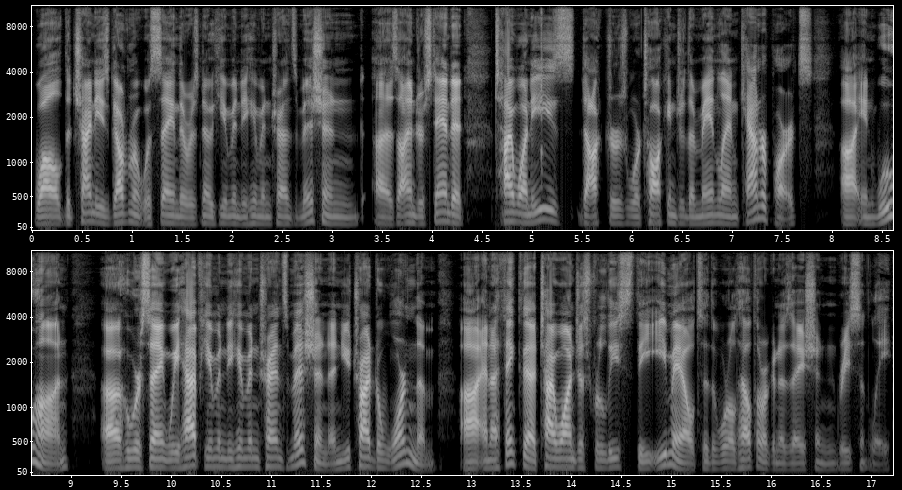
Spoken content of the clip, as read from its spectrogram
while the Chinese government was saying there was no human to human transmission, as I understand it, Taiwanese doctors were talking to their mainland counterparts uh, in Wuhan. Uh, who were saying we have human to human transmission, and you tried to warn them. Uh, and I think that Taiwan just released the email to the World Health Organization recently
